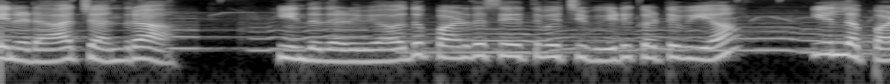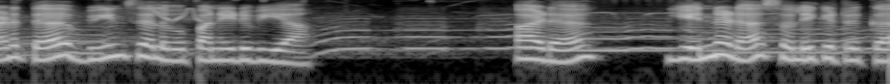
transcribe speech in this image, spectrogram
என்னடா சந்திரா இந்த தடவையாவது பணத்தை சேர்த்து வச்சு வீடு கட்டுவியா? இல்ல பணத்தை வீண் செலவு பண்ணிடுவியா? அட என்னடா சொல்லிக்கிட்டு இருக்க?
